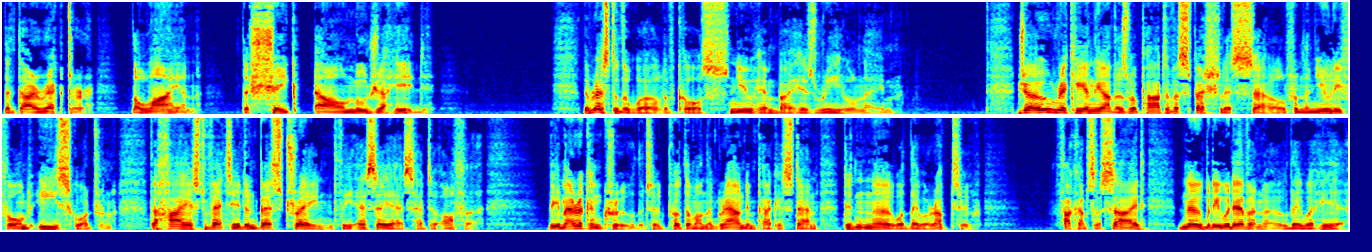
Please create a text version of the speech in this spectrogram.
the Director, the Lion, the Sheikh al Mujahid. The rest of the world, of course, knew him by his real name. Joe, Ricky, and the others were part of a specialist cell from the newly formed E Squadron, the highest vetted and best trained the SAS had to offer. The American crew that had put them on the ground in Pakistan didn't know what they were up to. Fuck ups aside, nobody would ever know they were here.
